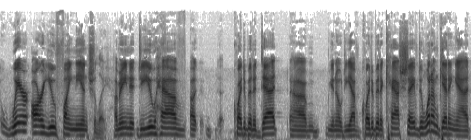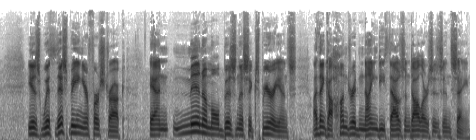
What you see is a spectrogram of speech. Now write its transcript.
where are you financially? I mean, do you have uh, quite a bit of debt? Um, you know, do you have quite a bit of cash saved? And what I'm getting at is with this being your first truck and minimal business experience, I think $190,000 is insane.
